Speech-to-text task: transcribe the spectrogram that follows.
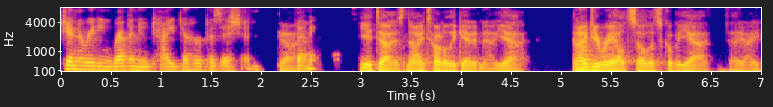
generating revenue tied to her position. Got that it. Yeah, it does. No, I totally get it now. Yeah. And I derailed. So let's go. But yeah, I, I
